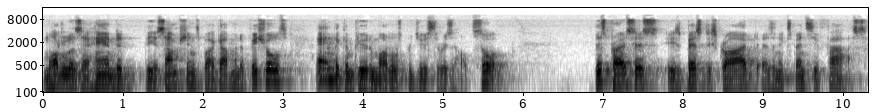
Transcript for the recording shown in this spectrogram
Modellers are handed the assumptions by government officials and the computer models produce the results sought. This process is best described as an expensive farce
